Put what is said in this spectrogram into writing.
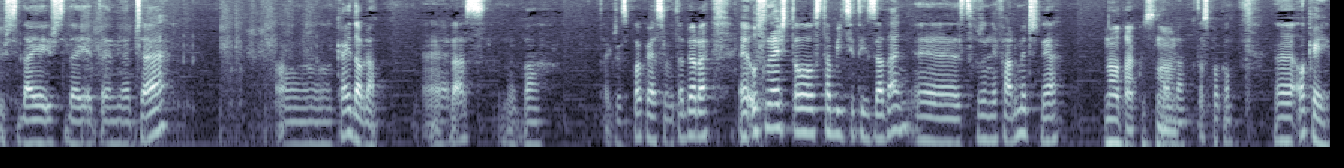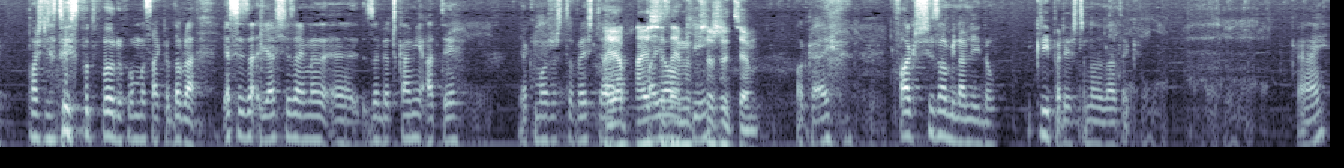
Już ci daję, już ci daję te miecze. Okej, dobra. E, Raz, dwa. Także spoko, ja sobie to biorę. E, usunąłeś to z tablicy tych zadań? E, stworzenie farmy, czy nie? No tak, usunąłem. Dobra, to spoko. E, Okej, patrz ile tu jest potworów, o masakra. Dobra, ja się, za, ja się zajmę e, zombiaczkami, a ty jak możesz to weź te A ja, a ja się zajmę przeżyciem. Okej. Fakt, trzy zombie na mnie idą. I creeper jeszcze na dodatek. Okej.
